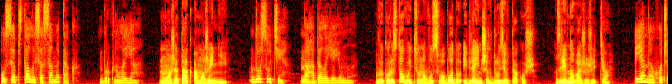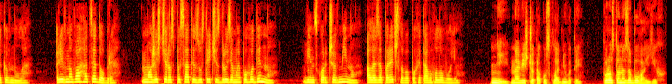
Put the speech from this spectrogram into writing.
Усе б сталося саме так, буркнула я. Може так, а може й ні. До суті, нагадала я йому. Використовуй цю нову свободу і для інших друзів також. Зрівноважуй життя. Я неохоче кивнула. Рівновага це добре. Може ще розписати зустрічі з друзями погодинно? Він скорчив міну, але заперечливо похитав головою. Ні, навіщо так ускладнювати? Просто не забувай їх.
